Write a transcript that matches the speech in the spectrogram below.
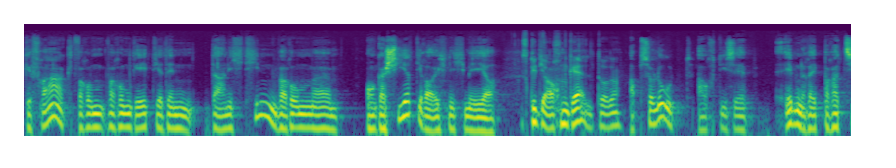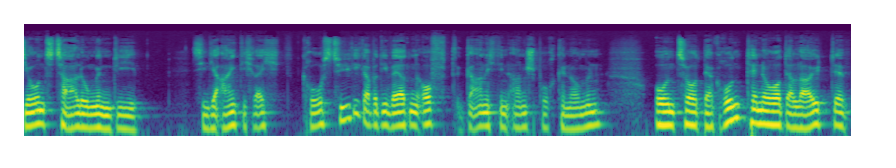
gefragt, warum, warum geht ihr denn da nicht hin? Warum äh, engagiert ihr euch nicht mehr? Es geht ja auch um Geld, oder? Absolut. Auch diese eben Reparationszahlungen, die sind ja eigentlich recht großzügig, aber die werden oft gar nicht in Anspruch genommen. Und so der Grundtenor der Leute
